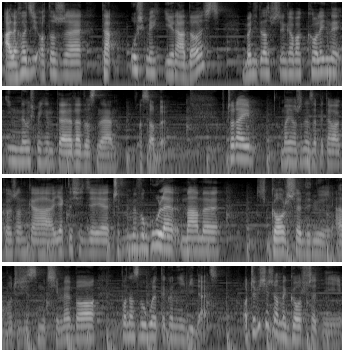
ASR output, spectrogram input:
ale chodzi o to, że ta uśmiech i radość będzie teraz przyciągała kolejne inne uśmiechnięte, radosne osoby. Wczoraj moją żonę zapytała koleżanka, jak to się dzieje, czy my w ogóle mamy gorsze dni, albo czy się smucimy, bo po nas w ogóle tego nie widać. Oczywiście, że mamy gorsze dni,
